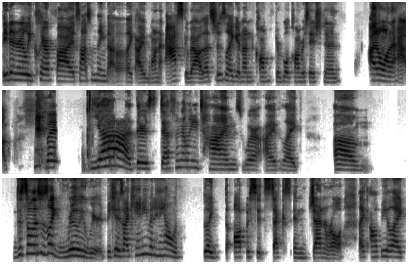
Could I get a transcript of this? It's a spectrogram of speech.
They didn't really clarify. It's not something that like I want to ask about. That's just like an uncomfortable conversation I don't want to have. But yeah there's definitely times where i've like um this, so this is like really weird because i can't even hang out with like the opposite sex in general. Like i'll be like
